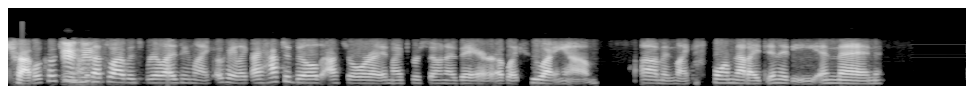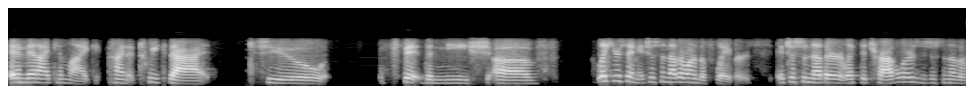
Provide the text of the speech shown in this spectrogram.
travel coaching. So Mhm. that's why I was realizing like, okay, like I have to build Astra Aura and my persona there of like who I am, um, and like form that identity, and then and then I can like kind of tweak that to fit the niche of like you're saying, it's just another one of the flavors. It's just another like the travelers is just another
